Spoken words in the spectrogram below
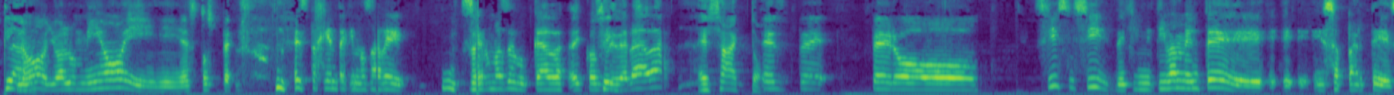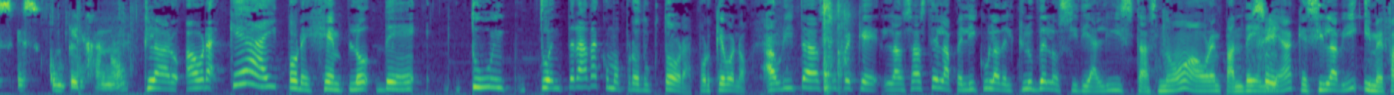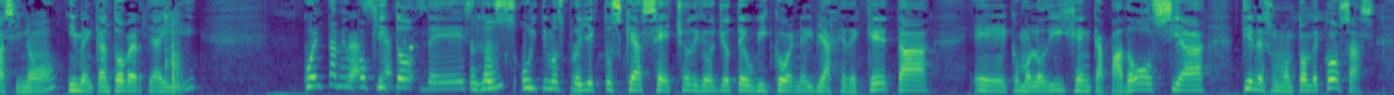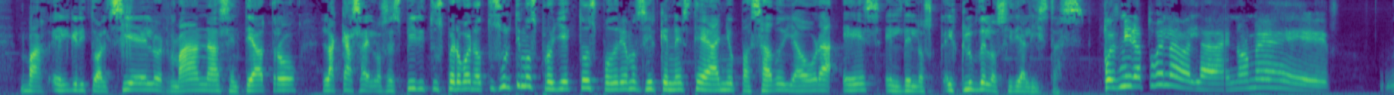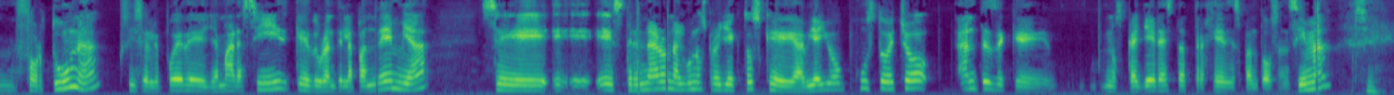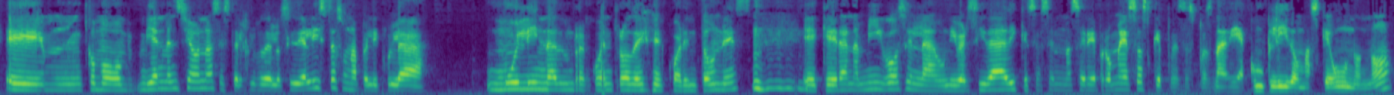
Claro. No, yo a lo mío y estos esta gente que no sabe ser más educada y considerada. exacto. Este, pero sí, sí, sí, definitivamente eh, eh, esa parte es, es compleja, ¿no? Claro. Ahora, ¿qué hay, por ejemplo, de tu, tu entrada como productora, porque bueno, ahorita supe que lanzaste la película del Club de los Idealistas, ¿no? Ahora en pandemia, que sí la vi y me fascinó y me encantó verte ahí. Cuéntame un poquito de estos últimos proyectos que has hecho. Digo, yo te ubico en el viaje de Queta, eh, como lo dije, en Capadocia, tienes un montón de cosas. El Grito al Cielo, Hermanas, en teatro, La Casa de los Espíritus. Pero bueno, tus últimos proyectos podríamos decir que en este año pasado y ahora es el de los, el Club de los Idealistas. Pues mira, tuve la, enorme mm, fortuna, si se le puede llamar así, que durante la pandemia se eh, estrenaron algunos proyectos que había yo justo hecho antes de que nos cayera esta tragedia espantosa encima. Eh, como bien mencionas, está El Club de los Idealistas, una película muy linda de un reencuentro de cuarentones eh, que eran amigos en la universidad y que se hacen una serie de promesas que pues después nadie ha cumplido más que uno, ¿no?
